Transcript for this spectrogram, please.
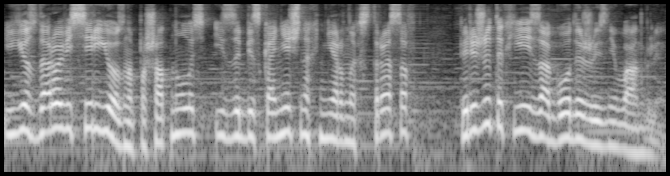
ее здоровье серьезно пошатнулось из-за бесконечных нервных стрессов, пережитых ей за годы жизни в Англии.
